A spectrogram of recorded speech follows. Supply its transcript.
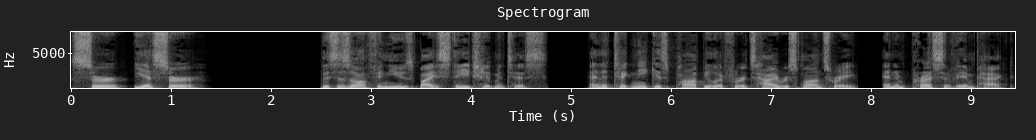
Sir, yes, sir. This is often used by stage hypnotists, and the technique is popular for its high response rate and impressive impact.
